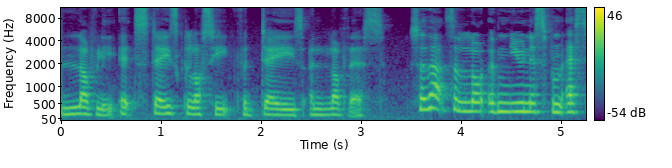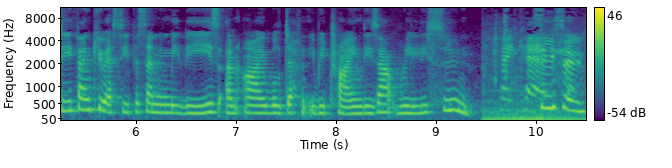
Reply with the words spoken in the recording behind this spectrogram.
lovely. It stays glossy for days. I love this. So that's a lot of newness from Essie. Thank you, Essie, for sending me these, and I will definitely be trying these out really soon. Take care. See you soon.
